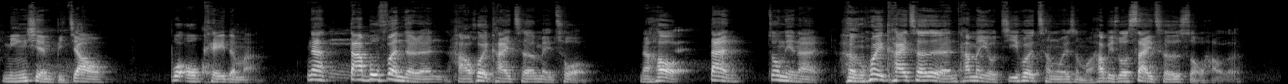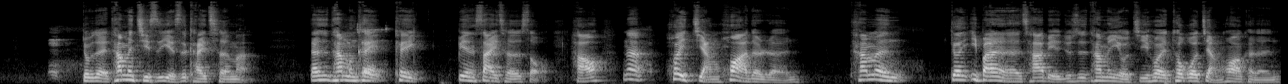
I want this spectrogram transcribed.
明显比较不 OK 的嘛。那大部分的人好会开车没错，然后但重点来，很会开车的人，他们有机会成为什么？好比说赛车手好了，对不对？他们其实也是开车嘛，但是他们可以可以。变赛车手好，那会讲话的人，他们跟一般人的差别就是，他们有机会透过讲话，可能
